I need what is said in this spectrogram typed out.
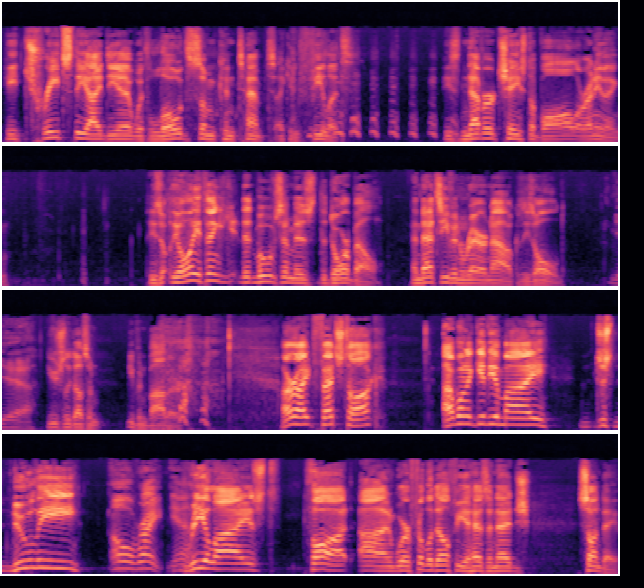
He treats the idea with loathsome contempt. I can feel it. he's never chased a ball or anything. He's the only thing that moves him is the doorbell, and that's even rare now because he's old. Yeah. Usually doesn't even bother. All right, fetch talk. I want to give you my just newly Oh, right. Yeah. realized thought on where Philadelphia has an edge Sunday.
